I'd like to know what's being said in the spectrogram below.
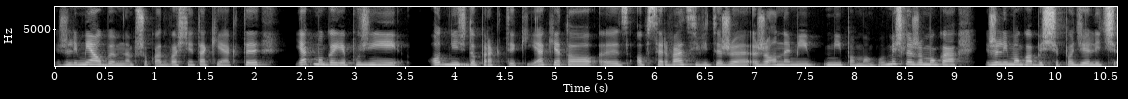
jeżeli miałbym na przykład właśnie takie jak ty, jak mogę je później odnieść do praktyki, jak ja to e, z obserwacji widzę, że, że one mi, mi pomogły. Myślę, że mogła, jeżeli mogłabyś się podzielić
